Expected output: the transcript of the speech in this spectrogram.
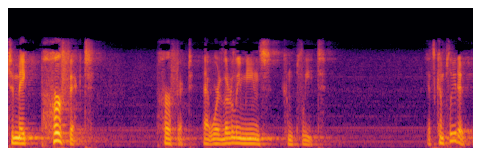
To make perfect. Perfect. That word literally means complete. It's completed.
